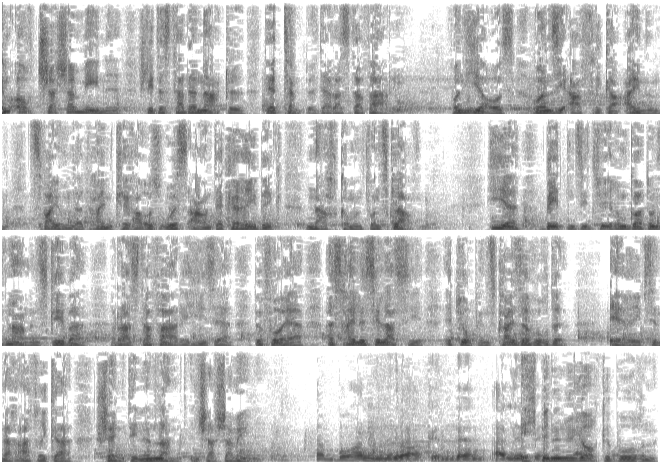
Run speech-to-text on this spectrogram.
Im Ort Shashamene steht das Tabernakel, der Tempel der Rastafari. Von hier aus wollen sie Afrika einen, 200 Heimkehrer aus USA und der Karibik, Nachkommen von Sklaven. Hier beten sie zu ihrem Gott und Namensgeber. Rastafari hieß er, bevor er als Haile Selassie Äthiopiens Kaiser wurde. Er rief sie nach Afrika, schenkte ihnen Land in Shashamene. Ich bin in New York geboren,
